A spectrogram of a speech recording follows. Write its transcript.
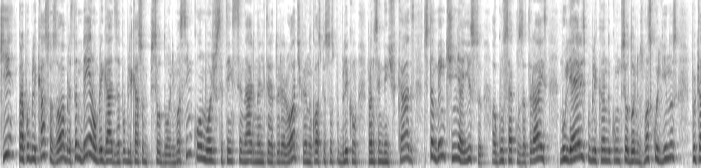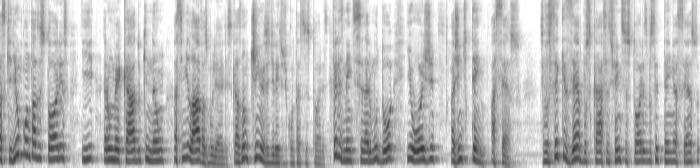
que, para publicar suas obras, também eram obrigadas a publicar sob pseudônimo. Assim como hoje você tem esse cenário na literatura erótica, no qual as pessoas publicam para não serem identificadas, você também tinha isso alguns séculos atrás, mulheres publicando com pseudônimos masculinos, porque elas queriam contar as histórias e era um mercado que não assimilava as mulheres, que elas não tinham esse direito de contar essas histórias. Felizmente esse cenário mudou e hoje a gente tem acesso. Se você quiser buscar essas diferentes histórias, você tem acesso,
